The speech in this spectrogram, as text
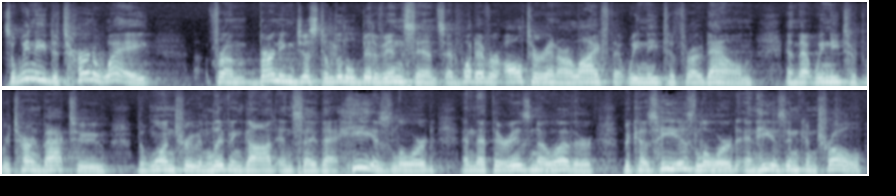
So we need to turn away from burning just a little bit of incense at whatever altar in our life that we need to throw down, and that we need to return back to the one true and living God and say that He is Lord and that there is no other, because He is Lord and He is in control,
